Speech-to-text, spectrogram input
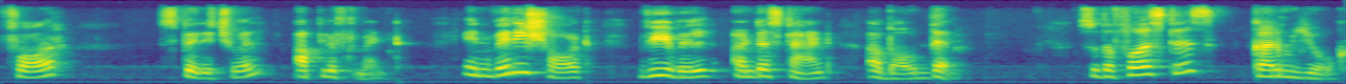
for spiritual upliftment. In very short, we will understand about them. So the first is Karma Yoga.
